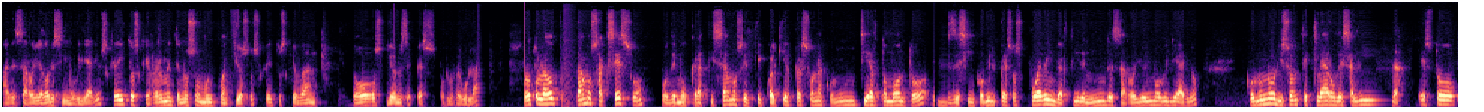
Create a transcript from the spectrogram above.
a desarrolladores inmobiliarios, créditos que realmente no son muy cuantiosos, créditos que van dos millones de pesos por lo regular. Por otro lado, damos acceso o democratizamos el que cualquier persona con un cierto monto, desde 5 mil pesos, pueda invertir en un desarrollo inmobiliario con un horizonte claro de salida. Esto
